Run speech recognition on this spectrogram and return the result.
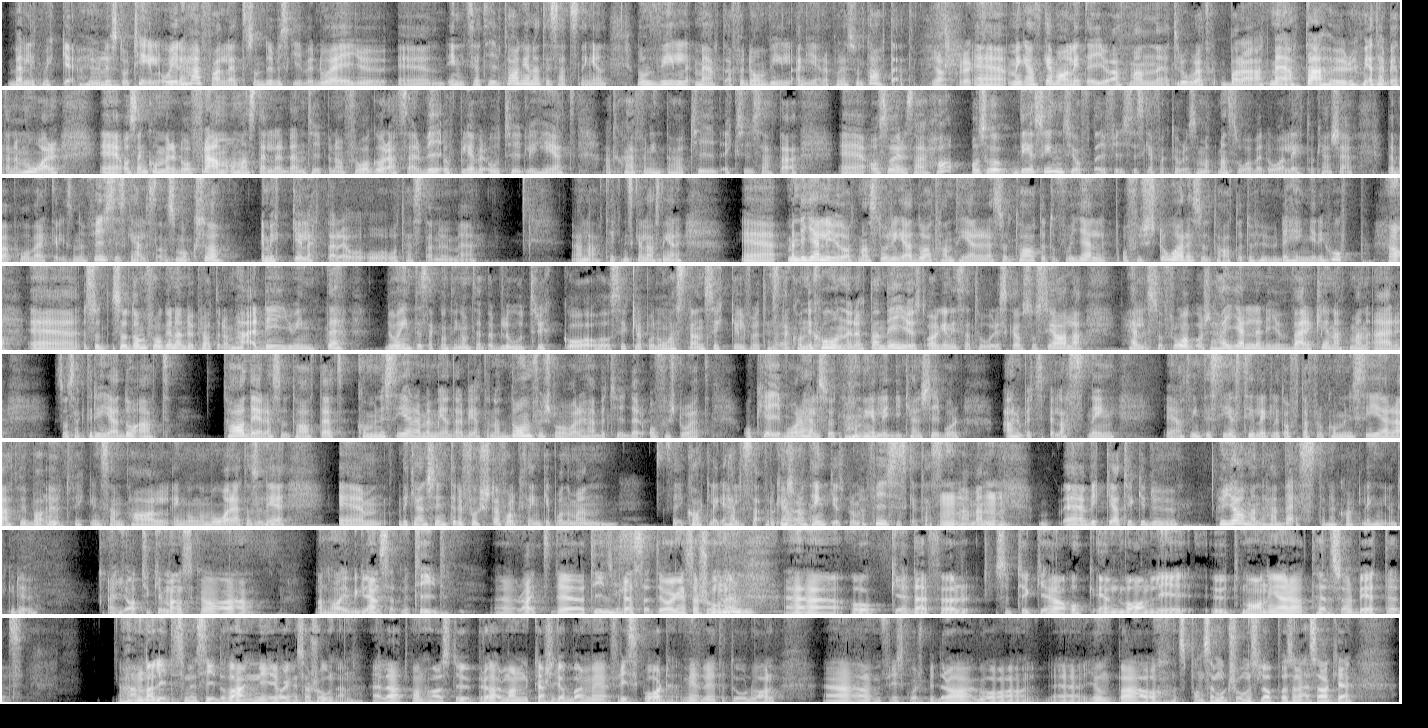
väldigt mycket hur det står till. Och i det här fallet som du beskriver, då är ju eh, initiativtagarna till satsningen, de vill mäta för de vill agera på resultatet. Ja, korrekt. Eh, men ganska vanligt är ju att man tror att bara att mäta hur medarbetarna mår. Eh, och sen kommer det då fram, om man ställer den typen av frågor, att så här, vi upplever otydlighet, att chefen inte har tid, x, y, z. Eh, och så är det så här, ha, och så, det syns ju ofta i fysiska faktorer, som att man sover dåligt och kanske det bara påverkar liksom den fysiska hälsan, som också är mycket lättare att, att, att testa nu med alla tekniska lösningar. Eh, men det gäller ju att man står redo att hantera resultatet och få hjälp att förstå resultatet och hur det hänger ihop. Ja. Eh, så, så de frågorna du pratade om här, det är ju inte, du har inte sagt någonting om till exempel blodtryck och, och cykla på en Åstrandcykel för att testa Nej. konditionen, utan det är just organisatoriska och sociala hälsofrågor. Så här gäller det ju verkligen att man är, som sagt, redo att ta det resultatet, kommunicera med medarbetarna, de förstår vad det här betyder och förstår att okej, våra hälsoutmaningar ligger kanske i vår arbetsbelastning, eh, att vi inte ses tillräckligt ofta för att kommunicera, att vi bara har utvecklingssamtal en gång om året. Alltså det, ehm, det kanske inte är det första folk tänker på när man säger kartlägga hälsa, för då kanske Nej. man tänker just på de här fysiska testerna. Mm, Men mm. eh, vilka tycker du, hur gör man det här bäst, den här kartläggningen, tycker du? Ja, Jag tycker man ska, man har ju begränsat med tid. eh, right? Det är tidspresset i organisationer. Eh, och därför så tycker jag, och en vanlig utmaning är att hälsoarbetet hamnar lite som en sidovagn i organisationen. Eller att man har stuprör. Man kanske jobbar med friskvård, medvetet ordval. Eh, friskvårdsbidrag och eh, jumpa och sponsra motionslopp och sådana här saker.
